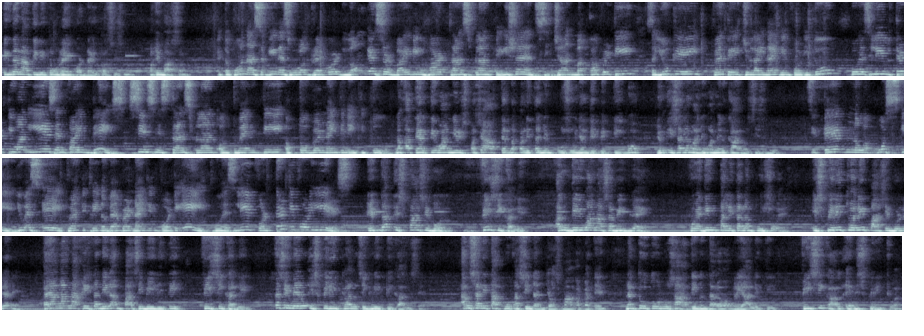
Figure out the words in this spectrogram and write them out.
Tingnan natin itong record na ito, sis mo. Pakibasa mo. Ito po nasa Guinness World Record, longest surviving heart transplant patient, si John McCafferty sa UK, 28 July 1942, who has lived 31 years and 5 days since his transplant on 20 October 1982. Naka 31 years pa siya after napalitan yung puso niyang depektibo. Yung isa naman, yung Amerikano, sis mo. Si Ted Nowakowski, USA, 23 November 1948, who has lived for 34 years. If that is possible, physically, ang diwa nasa Biblia eh. Pwedeng palitan ng puso eh. Spiritually, possible yan eh. Kaya nga nakita nila ang possibility physically kasi merong spiritual significance eh. Ang salita po kasi ng Diyos, mga kapatid, nagtuturo sa atin ng dalawang reality, physical and spiritual.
